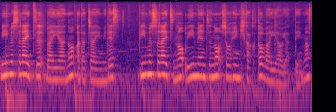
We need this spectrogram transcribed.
ビームスライツバイヤーの足立あゆみです。ビームスライツのウィメンズの商品企画とバイヤーをやっています。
